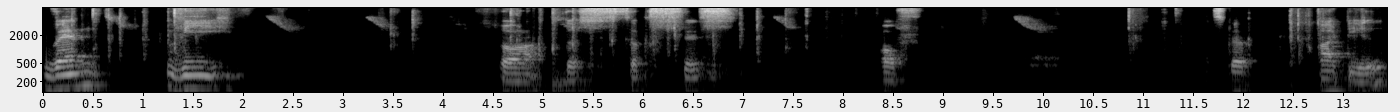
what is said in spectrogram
When we saw the success of Mr. Patil,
